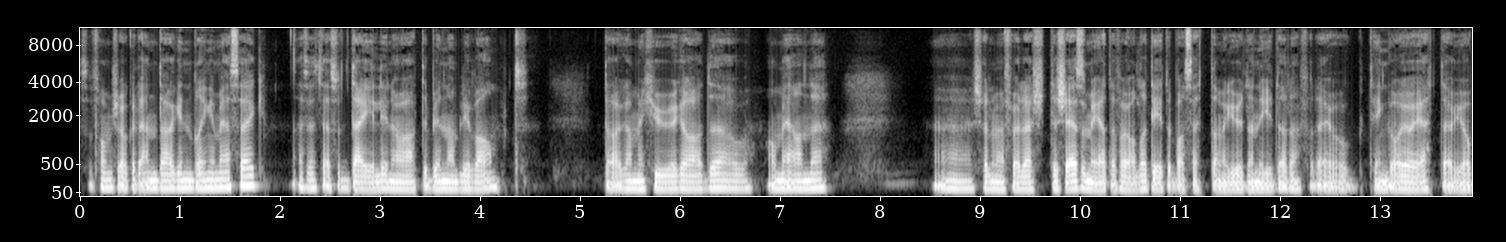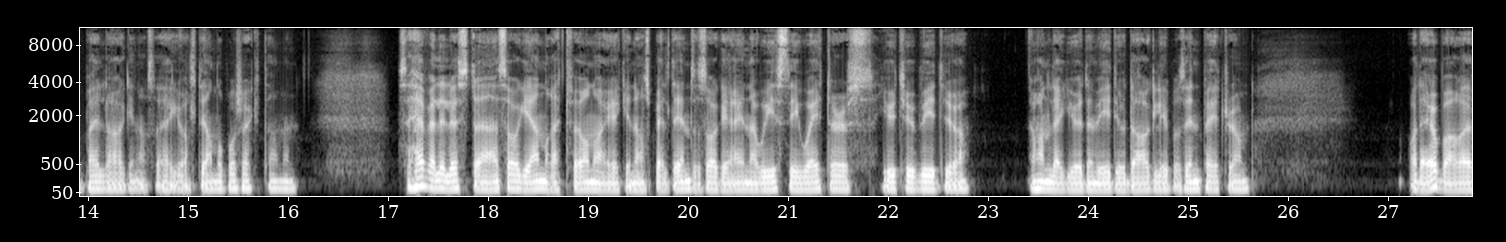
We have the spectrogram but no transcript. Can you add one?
Så får vi se hva den dagen bringer med seg. Jeg syns det er så deilig nå at det begynner å bli varmt. Dager med 20 grader og, og mer enn det. Uh, selv om jeg føler det skjer så mye at jeg får aldri tid til å bare sette meg ut og nyte det, for det er jo, ting går jo i ett, jeg jobber hele dagen, og så har jeg jo alltid andre prosjekter, men så jeg har veldig lyst til Jeg så igjen rett før når jeg gikk inn og spilte inn, så så jeg en av Weezy Waiters YouTube-videoer, og han legger ut en video daglig på sin Patrion. og det er jo bare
